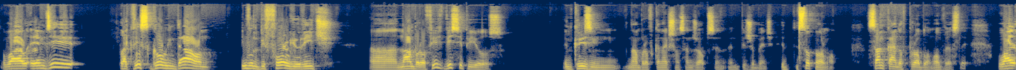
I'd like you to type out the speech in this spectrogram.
While AMD, like this going down even before you reach uh, number of vCPUs, increasing number of connections and jobs in, in PG Bench. It, it's not normal some kind of problem, obviously. While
